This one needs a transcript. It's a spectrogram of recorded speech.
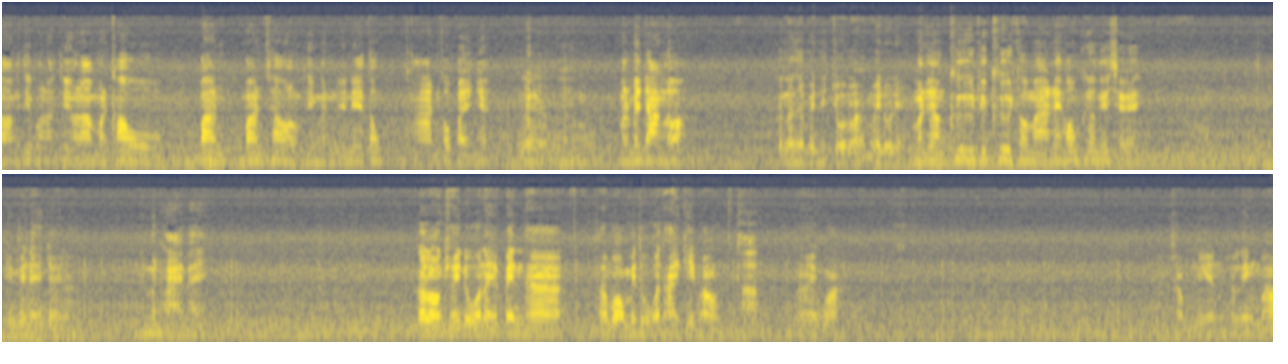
บางที่เวลาที่เวลามันเข้าบ้านบ้านเช่าบางทีมันไอ้นี่ต้องคานเข้าไปอย่างเงี้ยเนี่ย เออมันไม่ดังแล้วอะก็น่าจะเป็นที่โจรมั้งไม่รู้ดิมันยังคืดคืดเข้ามาในห้องเครื่องเฉยนี่ไม่แน่ใจนะๆนี่มันหายไปก็ลองใช้ดูอันไหนเป็นถ้าถ้าบอกไม่ถูกก็ถ่ายคลิปเอาครับง่ายกว่า ขับเนียนคันเร่งเบา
